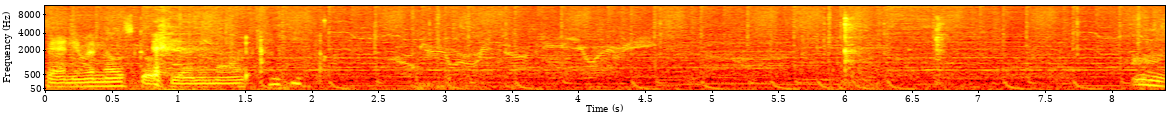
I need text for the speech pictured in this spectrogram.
Can't even no scope you anymore. Ooh!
